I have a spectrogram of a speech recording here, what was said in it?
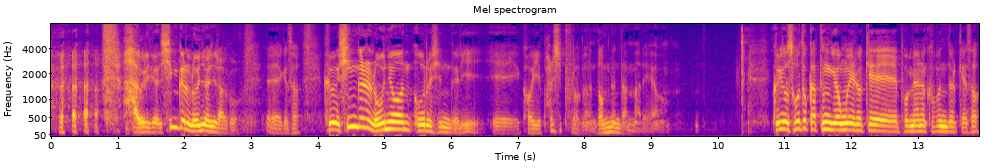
아, 우리가 싱글 노년이라고. 예, 그래서 그 싱글 노년 어르신들이 예, 거의 80%가 넘는단 말이에요. 그리고 소득 같은 경우에 이렇게 보면은 그분들께서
